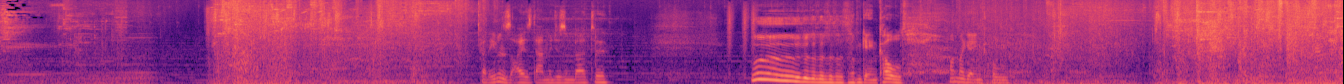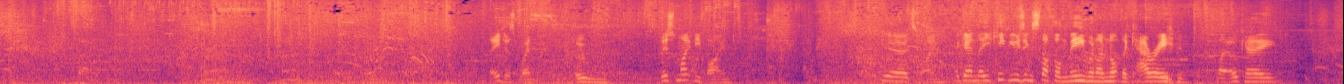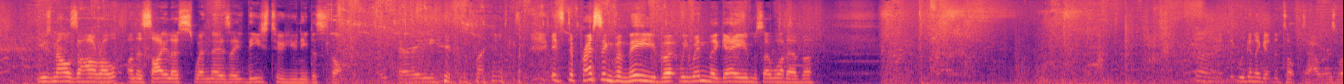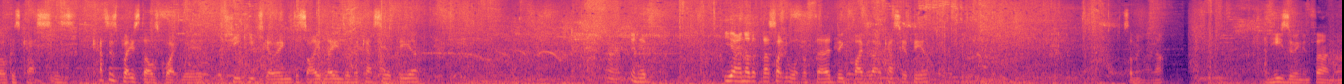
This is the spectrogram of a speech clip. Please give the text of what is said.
God, even Xayah's damage isn't bad too. Ooh, I'm getting cold. Why am I getting cold? They just went boom. This might be fine. Yeah, it's fine. Again, they keep using stuff on me when I'm not the carry. like, okay. Use Malzahar ult on a Sylas when there's a these two you need to stop. Okay. It's depressing for me, but we win the game, so whatever. Alright, we're gonna get the top tower as well because Cass is Cass's playstyle's quite weird, but she keeps going to side lanes as a Cassiopeia. Alright, inhib. Yeah, another that's like what the third big fight without a Cassiopeia. Something like that. And he's doing Inferno.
